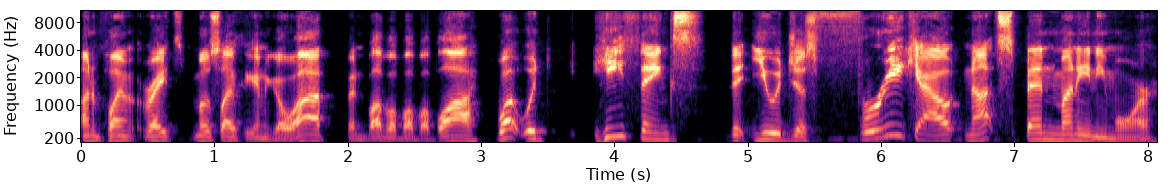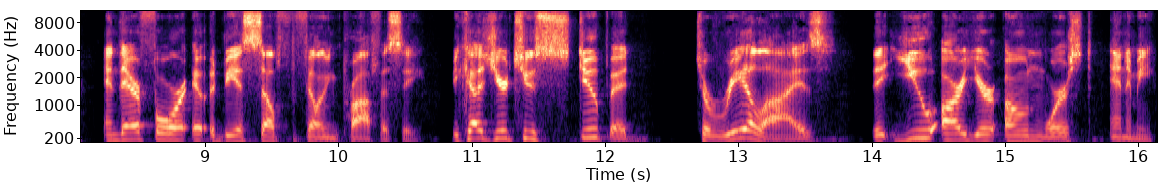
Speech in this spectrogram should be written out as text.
unemployment rates most likely going to go up and blah, blah, blah, blah, blah. What would he thinks that you would just freak out, not spend money anymore, and therefore it would be a self fulfilling prophecy because you're too stupid to realize that you are your own worst enemy.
